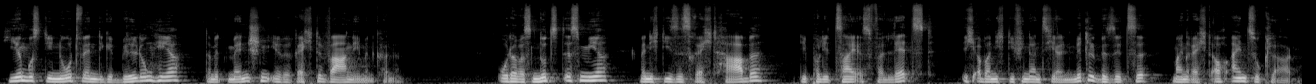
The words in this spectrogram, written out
Hier muss die notwendige Bildung her, damit Menschen ihre Rechte wahrnehmen können. Oder was nutzt es mir, wenn ich dieses Recht habe, die Polizei es verletzt, ich aber nicht die finanziellen Mittel besitze, mein Recht auch einzuklagen?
